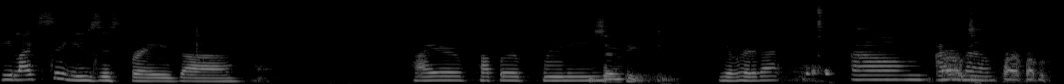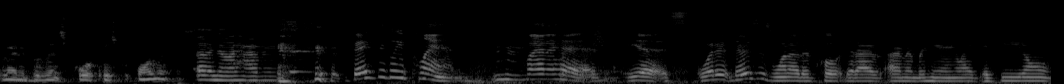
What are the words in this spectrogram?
He likes to use this phrase, uh, prior proper planning. seven p's You ever heard of that? Um, I don't Prior- know. Prior proper planning prevents poor pitch performance. Oh no, I haven't. Basically, plan. hmm Plan ahead. Yes. What? Are, there's this one other quote that I I remember hearing. Like, if you don't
